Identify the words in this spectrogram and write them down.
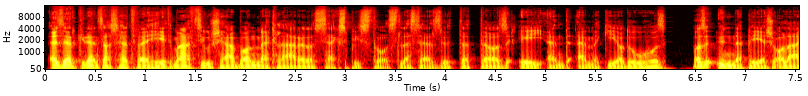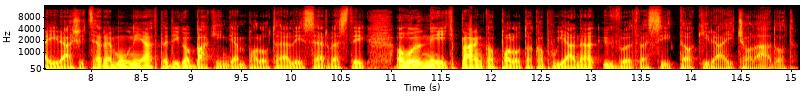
1977 márciusában McLaren a Sex Pistols leszerződtette az A&M kiadóhoz, az ünnepélyes aláírási ceremóniát pedig a Buckingham palota elé szervezték, ahol négy pánk a palota kapujánál üvöltve szítte a királyi családot.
